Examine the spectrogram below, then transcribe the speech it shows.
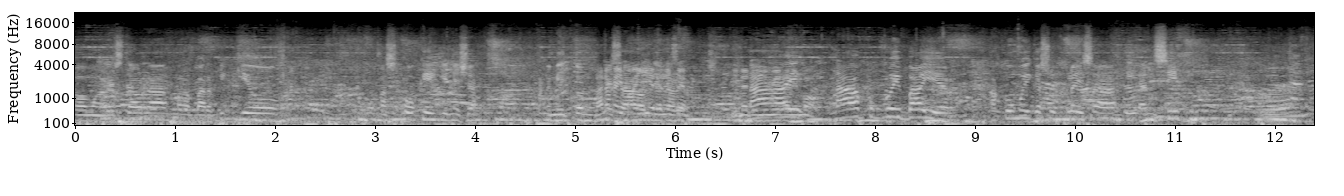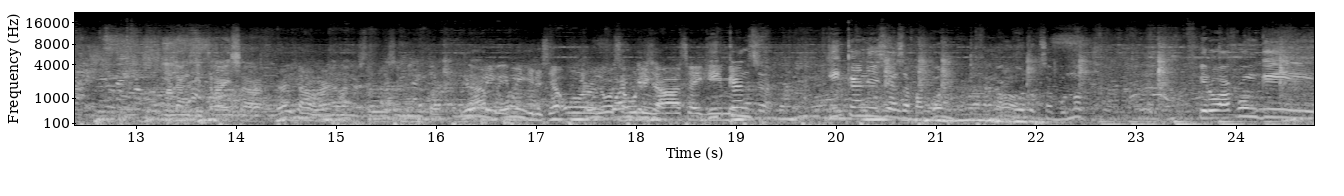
O mga restaurant, mga barbecue. Mas okay gini siya. Gamiton. Sana kay buyer na, sir. Naay, mo. naapo ko'y buyer. Ako mo'y gasupply sa ENC. Ilang gitry sa ilang establishmento. Yung uling uling gini siya or yung sa uling na sa Gikan gaming. sa gikan ni siya sa bagol. Bagulok sa bunot. Pero akong gi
